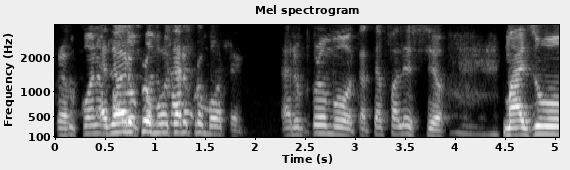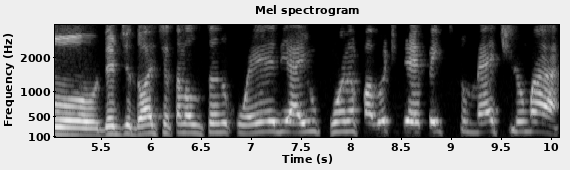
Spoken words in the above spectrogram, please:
pro... o Conan não. Era o promotor, era o promotor. Era o promotor, até faleceu. Mas o David Dodge, você estava lutando com ele, e aí o Conan falou que de repente tu mete numa.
